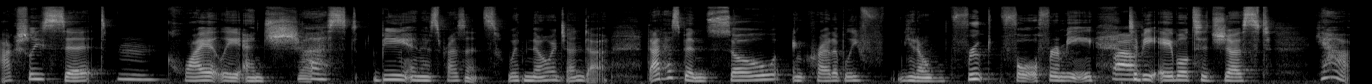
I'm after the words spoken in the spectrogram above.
actually sit mm. quietly and just be in his presence with no agenda. That has been so incredibly, you know, fruitful for me wow. to be able to just, yeah,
